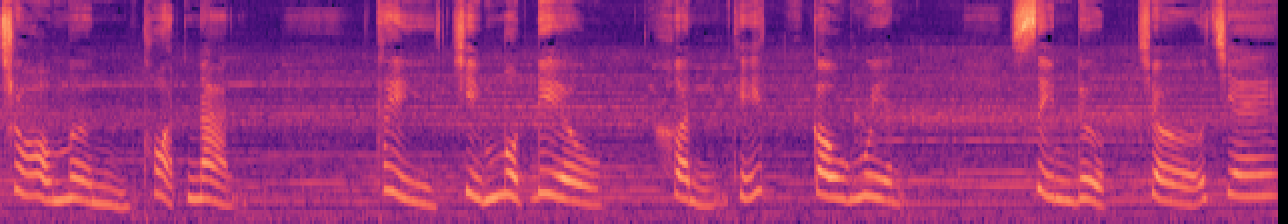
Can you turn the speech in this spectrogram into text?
cho mình thoát nạn, thì chỉ một điều khẩn thiết cầu nguyện. Xin được trở che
